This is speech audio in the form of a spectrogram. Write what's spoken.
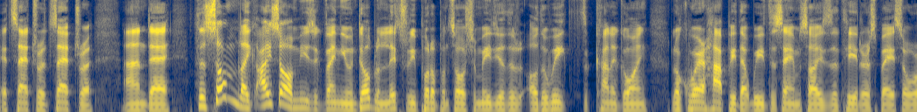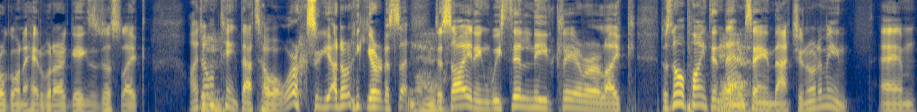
etc., etc. And uh, there's some like I saw a music venue in Dublin literally put up on social media the other week, kind of going, look, we're happy that we've the same size as a theater space, so we're going ahead with our gigs. It's just like. I don't think that's how it works. I don't think you're deci- deciding. We still need clearer. Like, there's no point in Yeah. them saying that. You know what I mean? Um,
